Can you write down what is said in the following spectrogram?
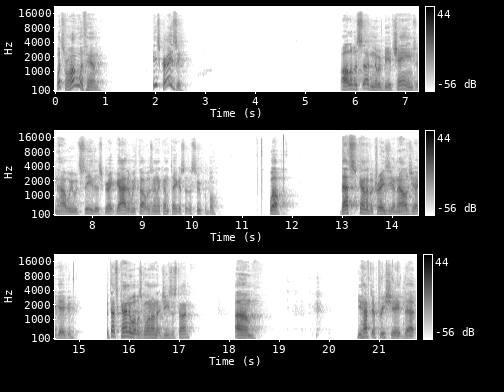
What's wrong with him? He's crazy. All of a sudden, there would be a change in how we would see this great guy that we thought was going to come take us to the Super Bowl. Well, That's kind of a crazy analogy I gave you, but that's kind of what was going on at Jesus' time. Um, you have to appreciate that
